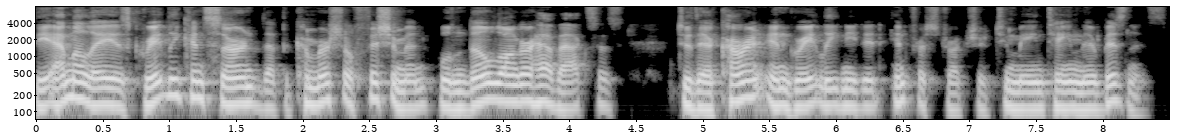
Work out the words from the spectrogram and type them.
The MLA is greatly concerned that the commercial fishermen will no longer have access to their current and greatly needed infrastructure to maintain their business.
